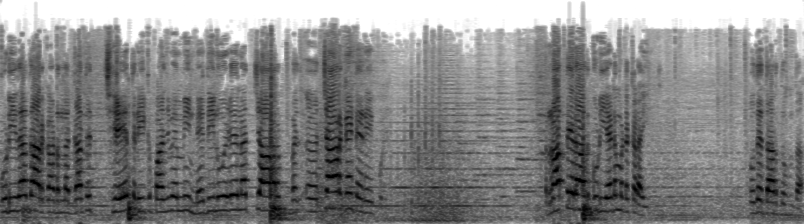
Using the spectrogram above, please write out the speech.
ਕੁੜੀ ਦਾ ਆਧਾਰ ਕਾਰਡ ਲੱਗਾ ਤੇ 6 ਤਰੀਕ 5ਵੇਂ ਮਹੀਨੇ ਦੀ ਨੂੰ ਇਹਦੇ ਨਾਲ 4 4 ਘੰਟੇ ਰੇਪ ਹੋਏ। ਰਾਤੇ ਰਾਤ ਕੁੜੀ ਐਡਮਿਟ ਕਰਾਈ। ਉਹਦੇ ਦਰਦ ਹੁੰਦਾ।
